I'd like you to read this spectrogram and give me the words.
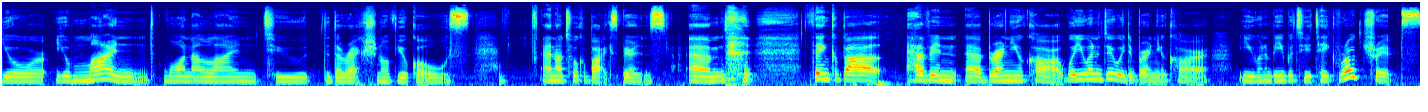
your your mind won't align to the direction of your goals. And I'll talk about experience. Um, think about having a brand new car. What you want to do with a brand new car? You want to be able to take road trips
